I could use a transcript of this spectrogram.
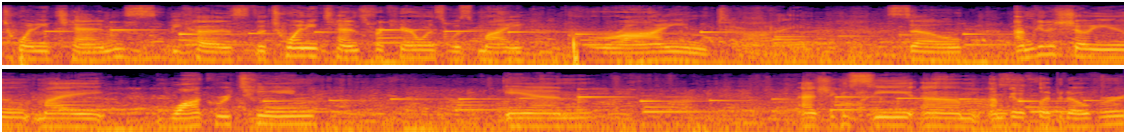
2010s because the 2010s for Carowinds was my prime time. So I'm going to show you my walk routine and as you can see, um, I'm going to flip it over.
